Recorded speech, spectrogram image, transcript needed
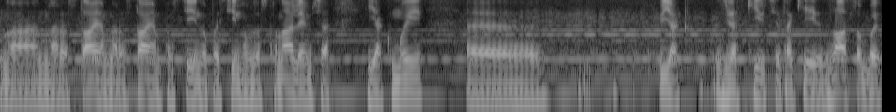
на, наростаємо, наростаємо постійно, постійно вдосконалюємося, як ми, е, як зв'язківці, так і засоби.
